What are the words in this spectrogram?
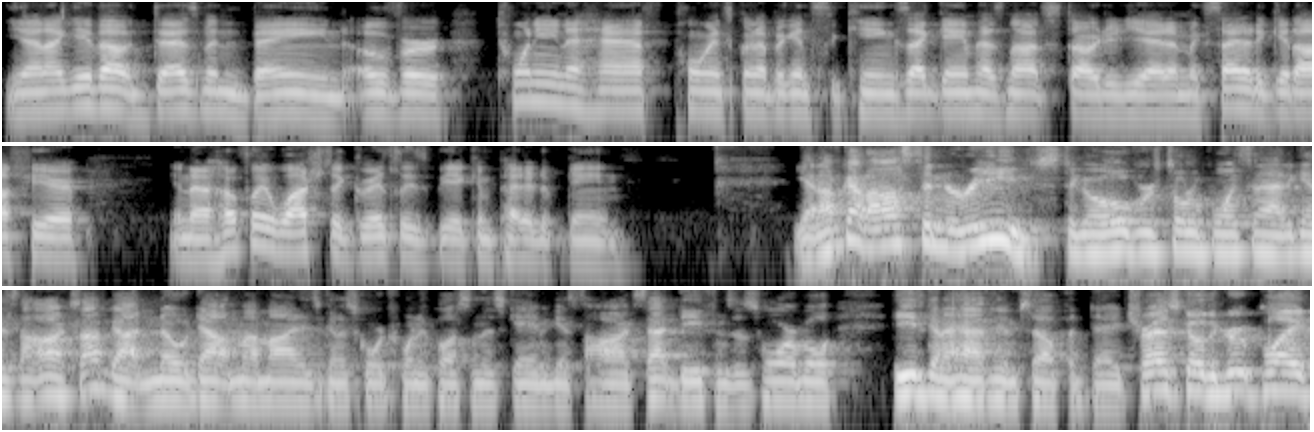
Yeah, and I gave out Desmond Bane over 20 and a half points going up against the Kings. That game has not started yet. I'm excited to get off here. You know, hopefully watch the Grizzlies be a competitive game. Yeah, and I've got Austin Reaves to go over his total points in that against the Hawks. I've got no doubt in my mind he's going to score 20 plus in this game against the Hawks. That defense is horrible. He's going to have himself a day. Tresco, the group play.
